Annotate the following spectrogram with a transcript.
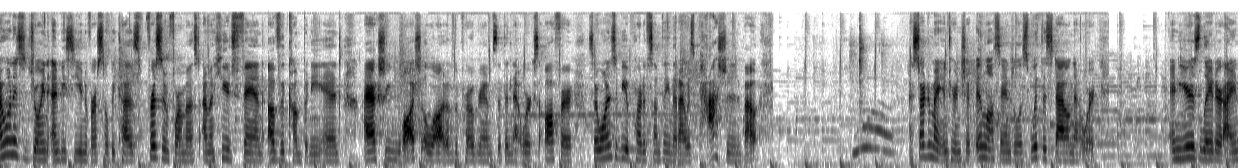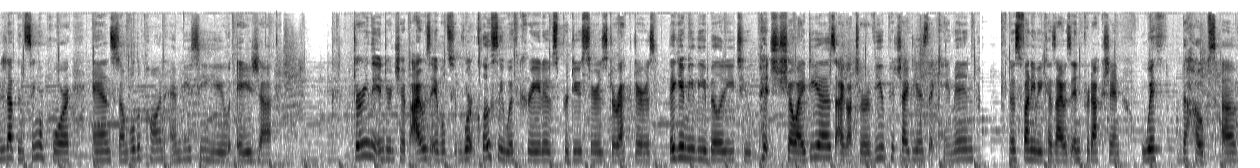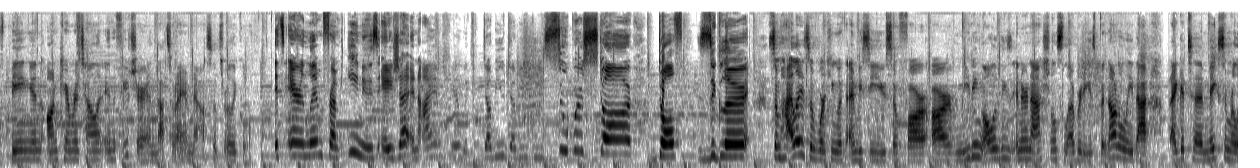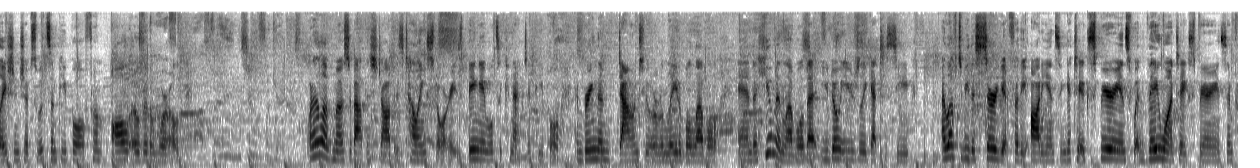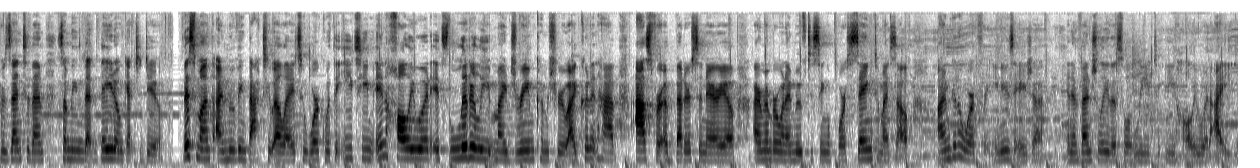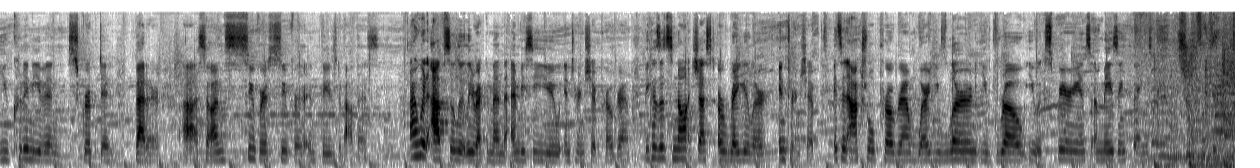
I wanted to join NBCUniversal because, first and foremost, I'm a huge fan of the company and I actually watch a lot of the programs that the networks offer. So I wanted to be a part of something that I was passionate about. I started my internship in Los Angeles with the Style Network. And years later, I ended up in Singapore and stumbled upon NBCU Asia. During the internship, I was able to work closely with creatives, producers, directors. They gave me the ability to pitch show ideas. I got to review pitch ideas that came in. It was funny because I was in production with the hopes of being an on-camera talent in the future, and that's what I am now, so it's really cool. It's Erin Lim from E! News Asia, and I am here with WWE superstar Dolph Ziggler. Some highlights of working with NBCU so far are meeting all of these international celebrities, but not only that, I get to make some relationships with some people from all over the world. What I love most about this job is telling stories, being able to connect to people and bring them down to a relatable level and a human level that you don't usually get to see. I love to be the surrogate for the audience and get to experience what they want to experience and present to them something that they don't get to do. This month, I'm moving back to LA to work with the E-Team in Hollywood. It's literally my dream come true. I couldn't have asked for a better scenario. I remember when I moved to Singapore saying to myself, I'm gonna work for E-News Asia and eventually this will lead to E-Hollywood. I, you couldn't even script it better. Uh, so I'm super, super enthused about this. I would absolutely recommend the NBCU internship program because it's not just a regular internship. It's an actual program where you learn, you grow, you experience amazing things.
